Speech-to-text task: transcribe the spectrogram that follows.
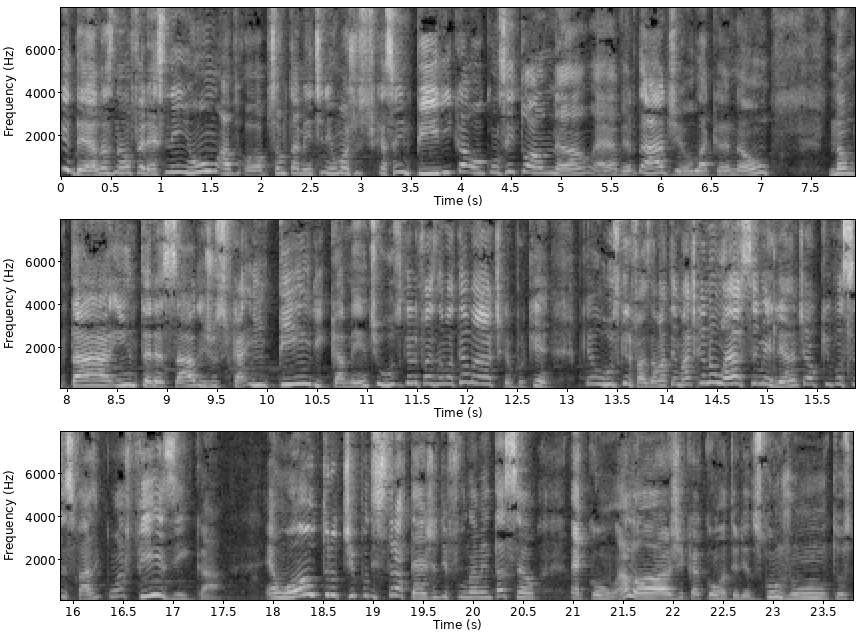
e delas não oferece nenhum, absolutamente nenhuma justificação empírica ou conceitual. Não, é verdade. O Lacan não não está interessado em justificar empiricamente o uso que ele faz da matemática, porque, porque o uso que ele faz da matemática não é semelhante ao que vocês fazem com a física. É um outro tipo de estratégia de fundamentação. É com a lógica, com a teoria dos conjuntos,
